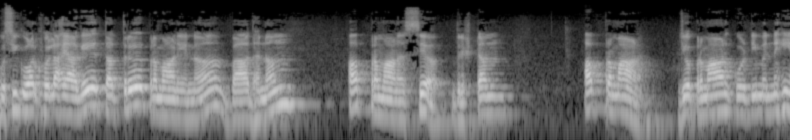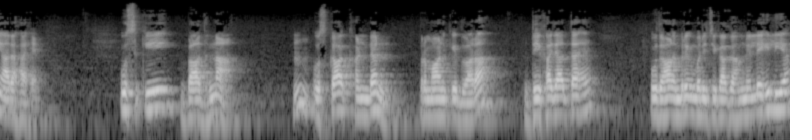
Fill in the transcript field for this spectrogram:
उसी को और खोला है आगे, तत्र प्रमाणे न बाधनम अप्रमाण से दृष्टम। अप्रमाण जो प्रमाण कोटि में नहीं आ रहा है उसकी बाधना हम्म, उसका खंडन प्रमाण के द्वारा देखा जाता है। उदाहरण मृग मरीचिका का हमने ले ही लिया।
